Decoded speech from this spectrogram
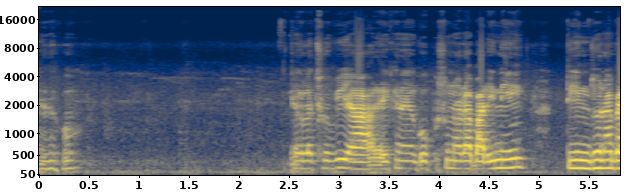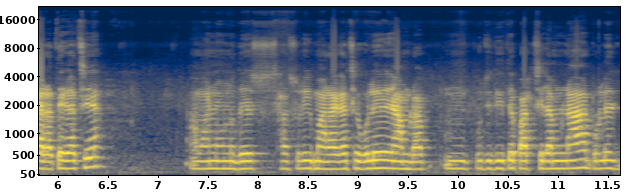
এই দেখো। এগুলো ছবি। আর এখানে গোপুসোনারা বাড়ি নেই। তিনজনা বেড়াতে গেছে। আমার ননদের শাশুড়ি মারা গেছে বলে আমরা পুজো দিতে পারছিলাম না বলে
